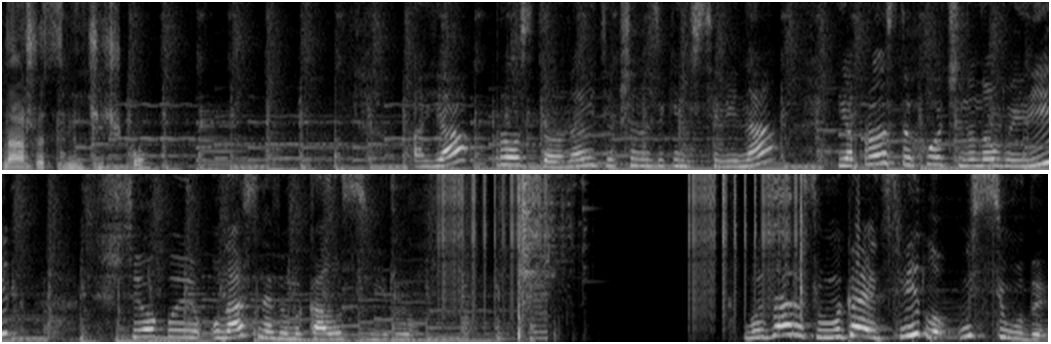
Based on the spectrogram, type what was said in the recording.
нашу свічечку. А я просто, навіть якщо не закінчиться війна, я просто хочу на новий рік, щоб у нас не вимикало світло. Бо зараз вимикають світло усюди.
